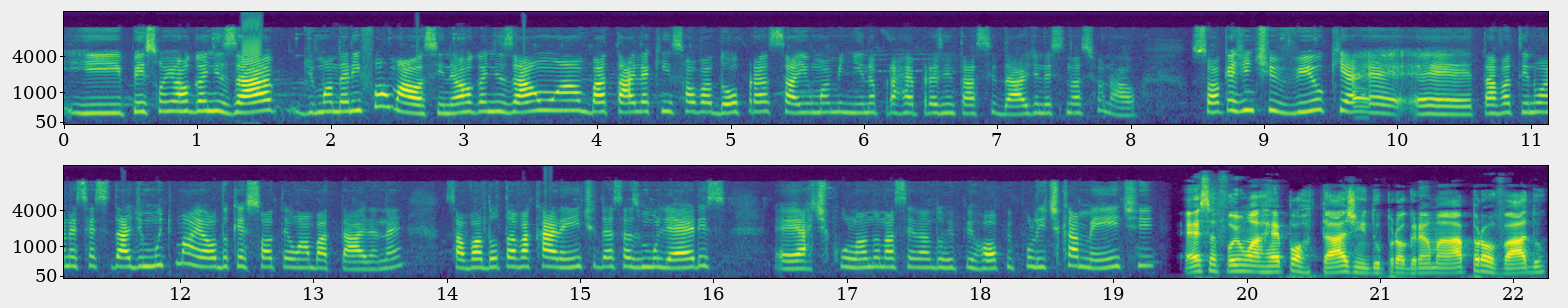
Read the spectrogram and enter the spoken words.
e pensou em organizar de maneira informal, assim, né? Organizar uma batalha aqui em Salvador para sair uma menina para representar a cidade nesse nacional. Só que a gente viu que estava é, é, tendo uma necessidade muito maior do que só ter uma batalha, né? Salvador estava carente dessas mulheres é, articulando na cena do hip hop politicamente. Essa foi uma reportagem do programa Aprovado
